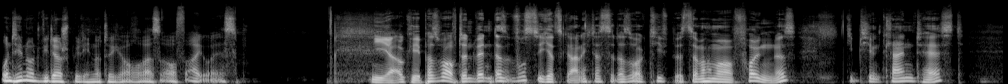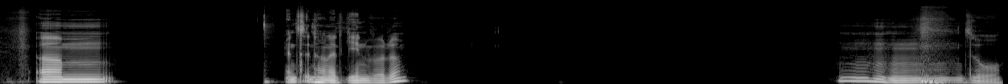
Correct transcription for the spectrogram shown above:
Und hin und wieder spiele ich natürlich auch was auf iOS. Ja, okay, pass mal auf, denn wenn, das wusste ich jetzt gar nicht, dass du da so aktiv bist. Dann machen wir mal folgendes. Es gibt hier einen kleinen Test. Ähm, ins Internet gehen würde. So.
